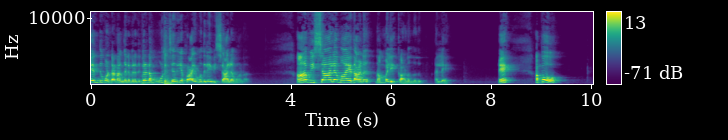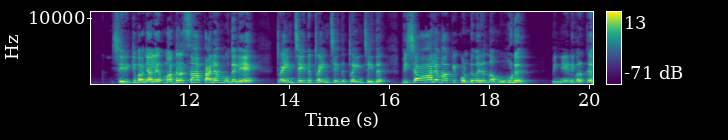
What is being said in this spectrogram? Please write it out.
എന്തുകൊണ്ടാണ് അങ്ങനെ വരുന്നത്? ഇവരുടെ മൂട് ചെറിയ പ്രായം മുതലേ വിശാലമാണ്. ആ വിശാലമായതാണ് നമ്മൾ ഈ കാണുന്നത് അല്ലേ? ഏ? അപ്പോ ശരിക്കു പറഞ്ഞാൽ മദ്രസ തലം മുതലേ ട്രെയിൻ ചെയ്ത് ട്രെയിൻ ചെയ്ത് ട്രെയിൻ ചെയ്ത് വിശാലമാക്കി കൊണ്ടുവരുന്ന മൂട് പിന്നീട് ഇവർക്ക്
